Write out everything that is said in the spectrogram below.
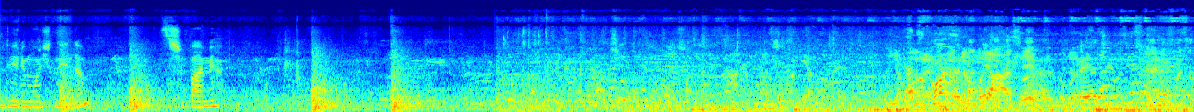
Двери мощные, да? С шипами. Lo vorrei aggiungere.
